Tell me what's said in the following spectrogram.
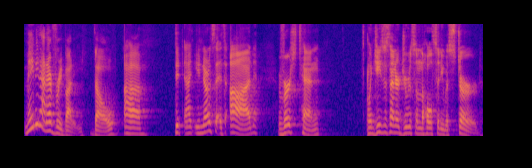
Maybe not everybody, though. Uh, did, uh, you notice that it's odd. Verse 10 when Jesus entered Jerusalem, the whole city was stirred.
